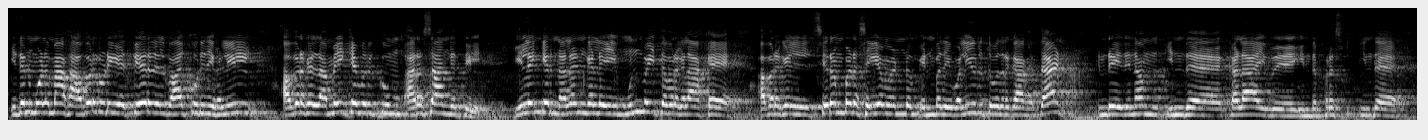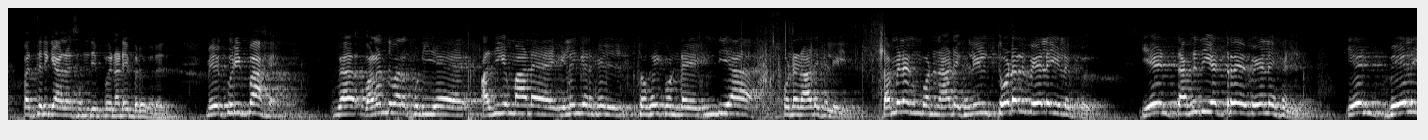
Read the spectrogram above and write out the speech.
இதன் மூலமாக அவர்களுடைய தேர்தல் வாக்குறுதிகளில் அவர்கள் அமைக்கவிருக்கும் அரசாங்கத்தில் இளைஞர் நலன்களை முன்வைத்தவர்களாக அவர்கள் சிறம்பட செய்ய வேண்டும் என்பதை வலியுறுத்துவதற்காகத்தான் இன்றைய தினம் இந்த கலாய்வு இந்த பிரஸ் இந்த பத்திரிகையாளர் சந்திப்பு நடைபெறுகிறது. மிக குறிப்பாக வ வளர்ந்து வரக்கூடிய அதிகமான இளைஞர்கள் தொகை கொண்ட இந்தியா போன்ற நாடுகளில் தமிழகம் போன்ற நாடுகளில் தொடர் வேலை இழப்பு. ஏன் தகுதியற்ற வேலைகள் ஏன் வேலை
